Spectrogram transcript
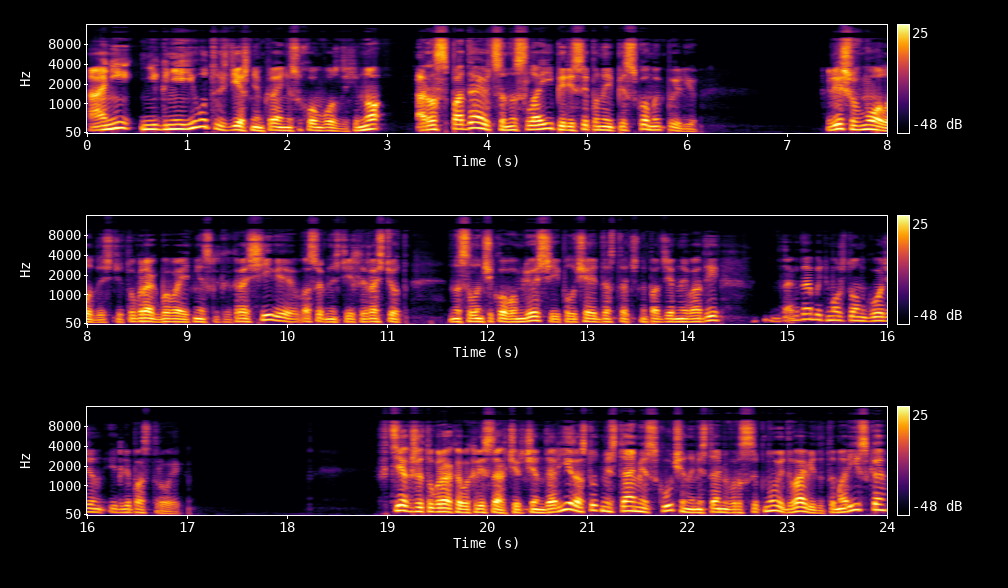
Они не гниют в здешнем крайне сухом воздухе, но распадаются на слои, пересыпанные песком и пылью. Лишь в молодости туграк бывает несколько красивее, в особенности если растет на солончаковом лесе и получает достаточно подземной воды, тогда, быть может, он годен и для построек. В тех же туграковых лесах Черчендарьи растут местами скучно, местами в рассыпную два вида тамариска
